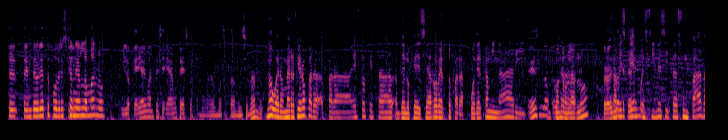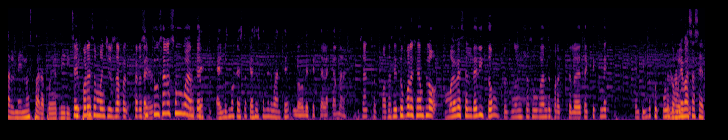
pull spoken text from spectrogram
Te- te- en teoría te podría escanear la mano. Y lo que haría el guante sería un gesto, como hemos estado mencionando. No, bueno, me refiero para, para esto que está, de lo que decía Roberto, para poder caminar y, Es lo, y o sea, controlarlo. pero es lo ¿Sabes qué? Pues sí necesitas un pad al menos para poder dirigir. Sí, por eso, Monchis. o sea, pero, pero si tú usaras un guante, guante, el mismo gesto que haces con el guante lo detecta la cámara. exacto. O sea, si tú, por ejemplo, mueves el dedito, pues no necesitas un guante para que te lo detecte Kinect. Entiendo tu Pero punto, no le vas a Monchis. hacer.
